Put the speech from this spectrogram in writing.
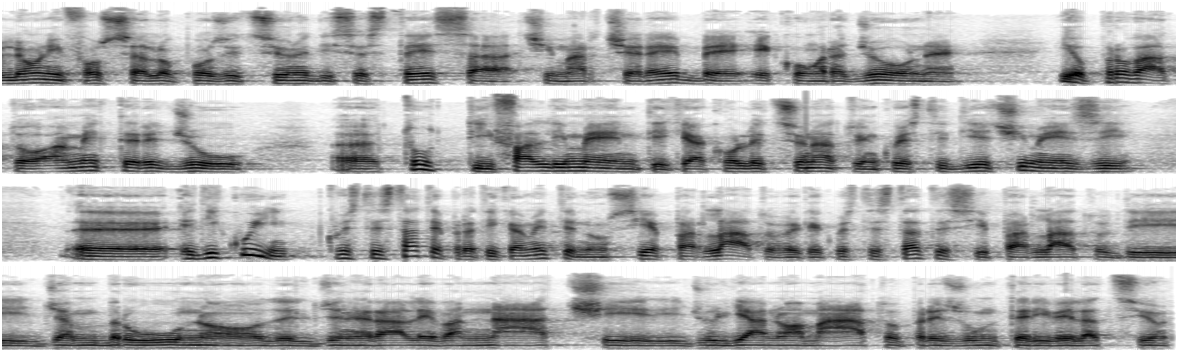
Meloni fosse all'opposizione di se stessa ci marcerebbe e con ragione. Io ho provato a mettere giù eh, tutti i fallimenti che ha collezionato in questi dieci mesi eh, e di cui quest'estate praticamente non si è parlato, perché quest'estate si è parlato di Gianbruno, del generale Vannacci, di Giuliano Amato, presunte rivelazioni,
